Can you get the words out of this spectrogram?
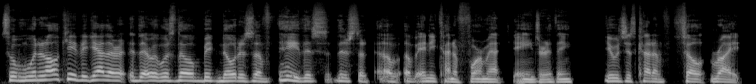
so when it all came together, there was no big notice of, hey, this, there's a, of, of any kind of format change or anything it was just kind of felt right.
